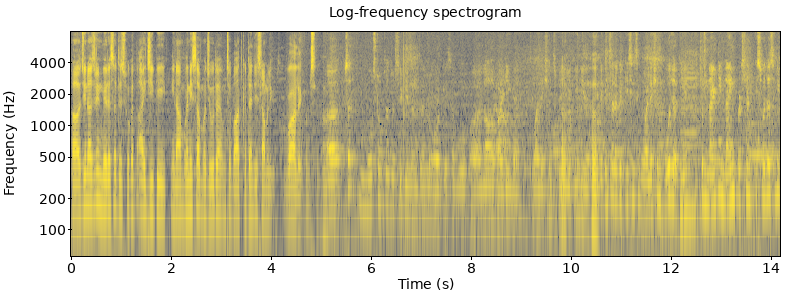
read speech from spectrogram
जी नाजरीन मेरे साथ इस वक्त आईजीपी इनाम गनी साहब मौजूद हैं उनसे बात करते हैं। जी अस्सलाम वालेकुम सर मोस्ट ऑफ़ द जो सिटीजन हैं लाहौर के सब वो लॉ अबाइडिंग है वायलेशन पे यकीन नहीं रखते। लेकिन सर अगर किसी से वायलेशन हो जाती है तो 99 परसेंट इस वजह से भी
